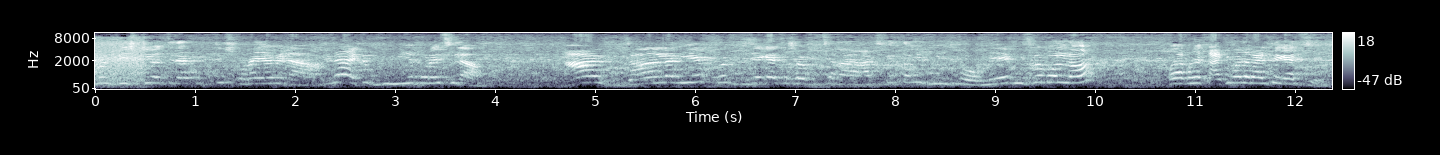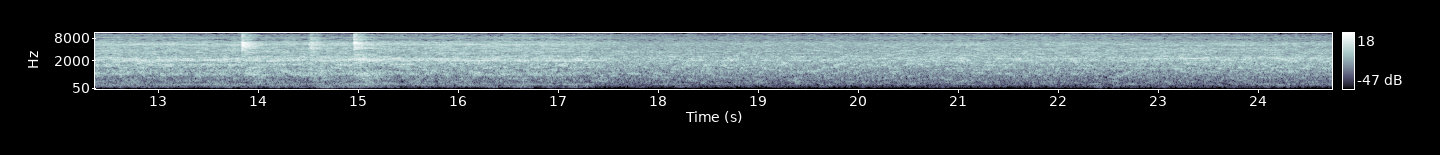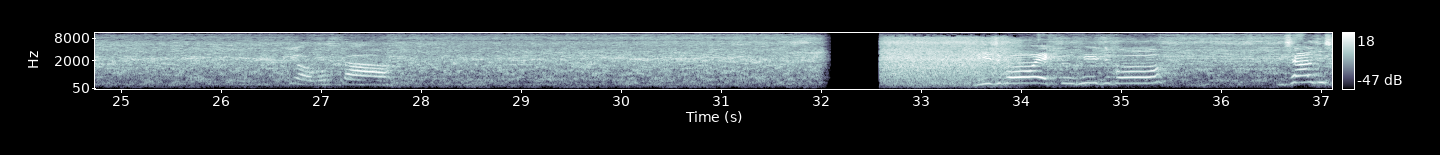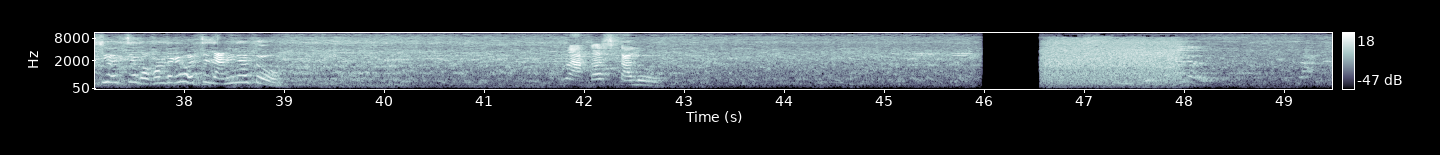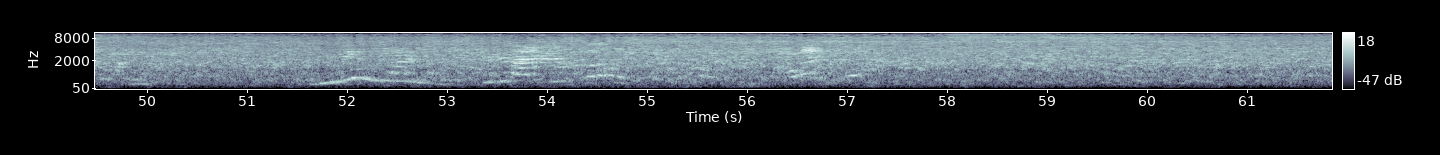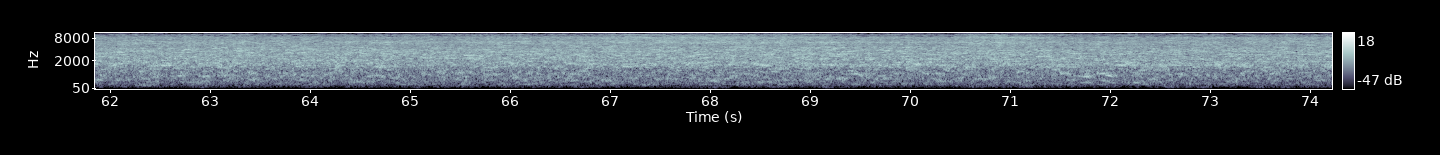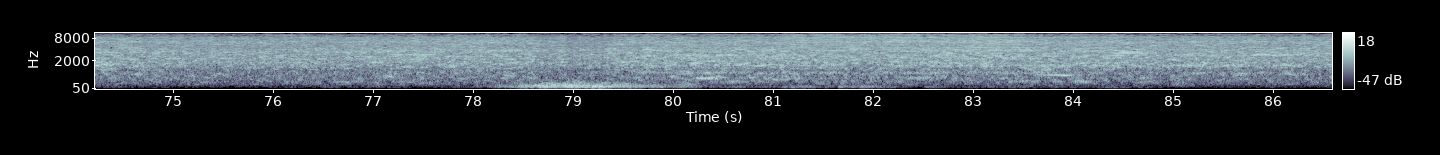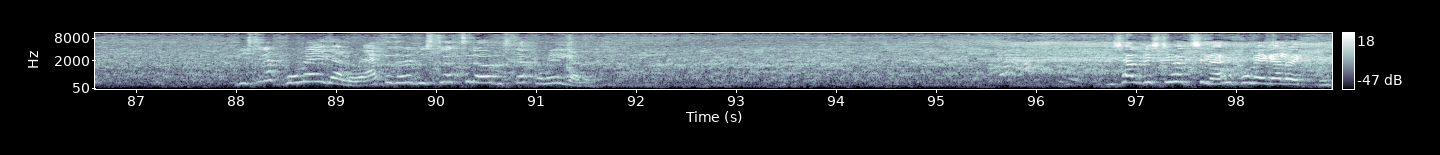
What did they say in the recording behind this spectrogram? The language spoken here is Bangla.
এমন বৃষ্টি হচ্ছে, দেখো কিছু শোনা যাবে না। আমি না একটু ঘুমিয়ে পড়েছিলাম। আর জানালা দিয়ে পুরো ভিজে গেছে সব বিছানা। আজকে তো আমি ভিজবো। মেয়ে ভিজবে বলল, ও এখন কাকিমাদের বাড়িতে গেছে। কি অবস্থা ভিজবো একটু ভিজবো বিশাল বৃষ্টি হচ্ছে কখন থেকে হচ্ছে জানি না তো। আকাশ কালো বৃষ্টিটা কমেই গেল। এত জোরে বৃষ্টি হচ্ছিল, বৃষ্টিটা কমেই গেল। বিশাল বৃষ্টি হচ্ছিল, এখন কমে গেল একটু।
